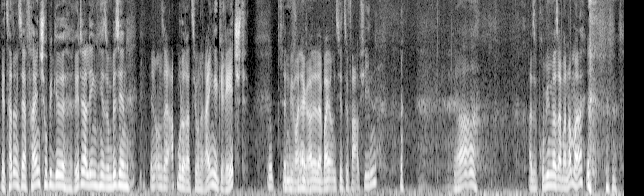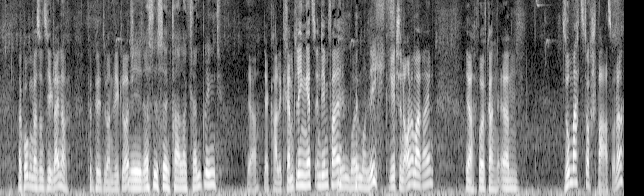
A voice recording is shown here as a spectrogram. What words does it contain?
Jetzt hat uns der feinschuppige Ritterling hier so ein bisschen in unsere Abmoderation reingegrätscht. Ups, Denn wir waren ja gerade dabei, uns hier zu verabschieden. Ja, Also probieren wir es einfach nochmal. Mal gucken, was uns hier gleich noch für Pilze über den Weg läuft. nee, das ist ein kahler Krempling. Ja, der Kahle Krempling jetzt in dem Fall. Den wollen wir nicht. Grätschen auch nochmal rein. Ja, Wolfgang, ähm, so macht's doch Spaß, oder?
